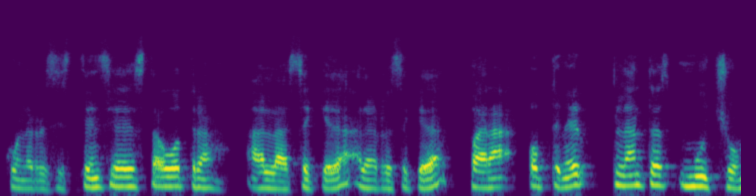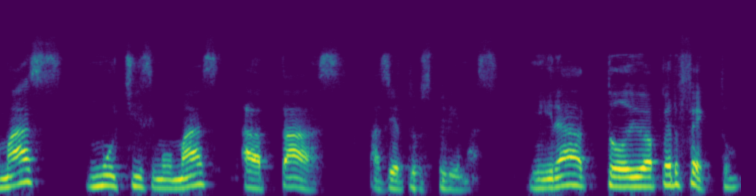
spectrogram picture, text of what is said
con la resistencia de esta otra a la sequedad, a la resequedad, para obtener plantas mucho más, muchísimo más adaptadas a ciertos climas. Mira, todo iba perfecto,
